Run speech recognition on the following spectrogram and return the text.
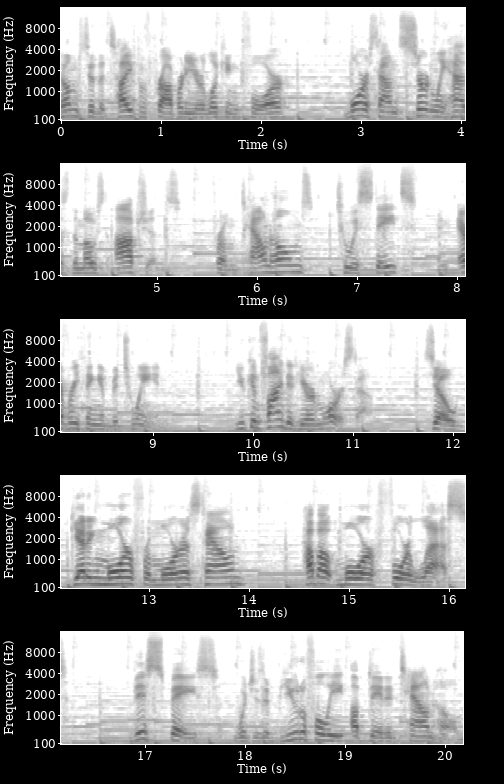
Comes to the type of property you're looking for, Morristown certainly has the most options, from townhomes to estates and everything in between. You can find it here in Morristown. So getting more from Morristown, how about more for less? This space, which is a beautifully updated townhome,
